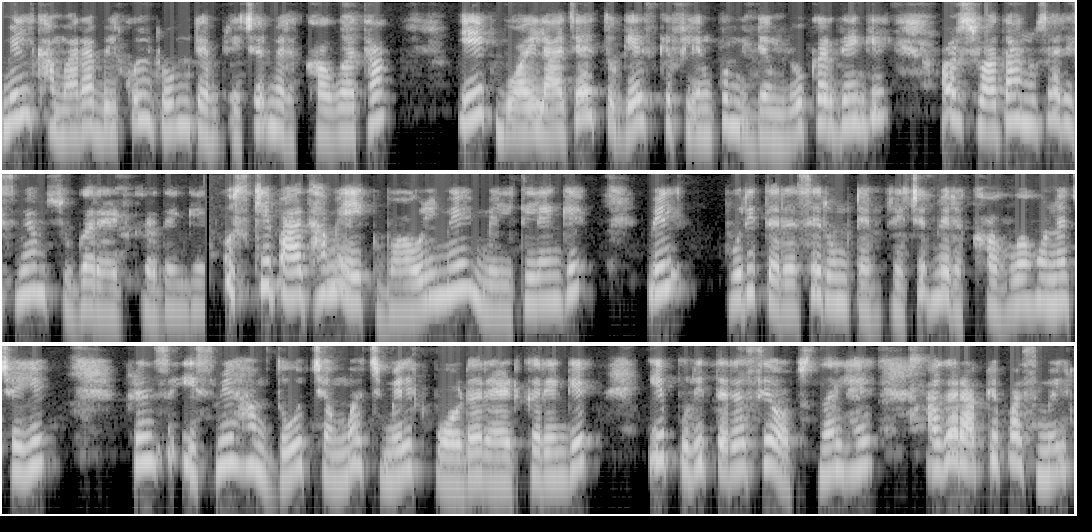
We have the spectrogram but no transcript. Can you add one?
मिल्क हमारा बिल्कुल रूम टेम्परेचर में रखा हुआ था। एक बॉयल आ जाए तो गैस के फ्लेम को मीडियम लो कर देंगे और स्वादानुसार इसमें हम शुगर ऐड कर देंगे। उसके बाद हम एक बाउल में मिल्क लेंगे। मिल्क पूरी तरह से रूम टेम्परेचर में रखा हुआ होना चाहिए। फ्रेंड्स इसमें हम दो चम्मच मिल्क पाउडर ऐड करेंगे। ये पूरी तरह से ऑप्शनल है। अगर आपके पास मिल्क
